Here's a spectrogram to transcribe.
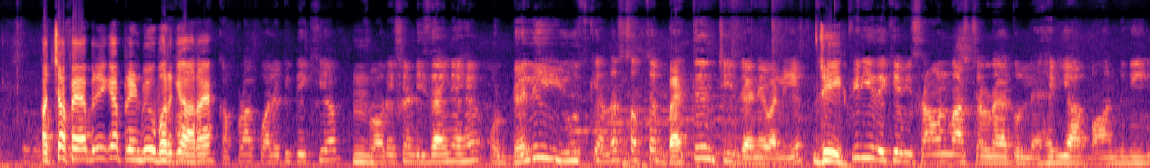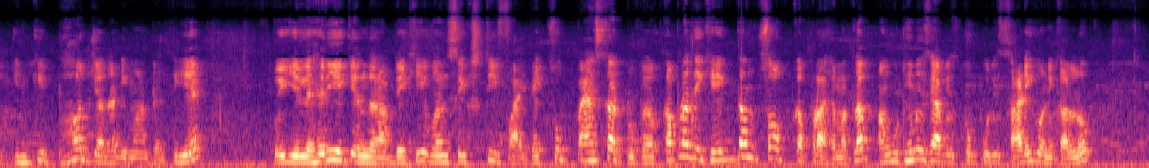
अच्छा फैब्रिक है प्रिंट भी उभर के आ रहा है। कपड़ा क्वालिटी देखिए आप हम्म। फ्लोरेशन डिज़ाइन है और डेली यूज़ के अंदर सबसे बेहतरीन चीज़ रहने वाली है। जी। फिर ये देखिए अभी श्रावण मास चल रहा है तो लहरिया बांधनी इनकी बहुत ज़्यादा डिमांड रहती है। तो ये लहरिए के अंदर आप देखिए 165 एक सौ पैंसठ रुपए। और कपड़ा देखिए एकदम सॉफ्ट कपड़ा है मतलब अंगूठी में से आप इसको पूरी साड़ी को निकाल लो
